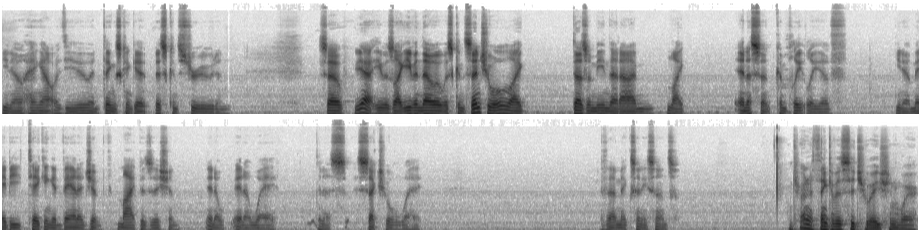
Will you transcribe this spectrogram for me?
you know, hang out with you and things can get misconstrued and so yeah, he was like, even though it was consensual, like, doesn't mean that I'm like innocent completely of, you know, maybe taking advantage of my position in a in a way, in a s- sexual way. If that makes any sense. I'm trying to think of a situation where,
